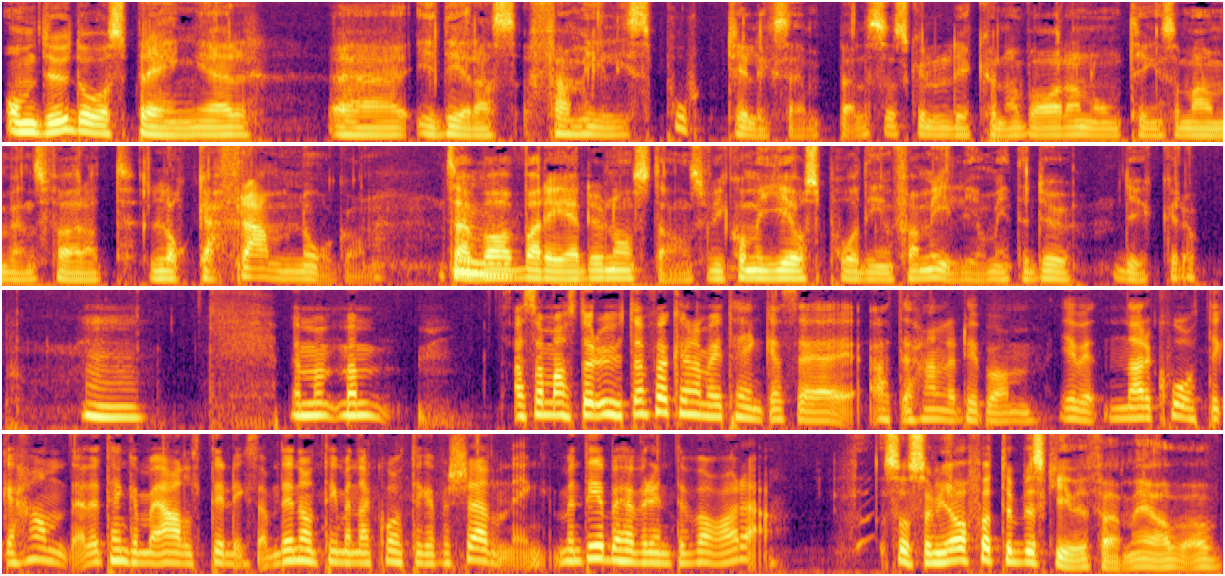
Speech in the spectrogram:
Om du då spränger eh, i deras familjsport till exempel så skulle det kunna vara någonting som används för att locka fram någon. Så här, mm. var, var, är du någonstans? Vi kommer ge oss på din familj om inte du dyker upp. Mm. Men man, man, alltså om man står utanför kan man ju tänka sig att det handlar typ om jag vet, narkotikahandel. Det tänker man alltid, liksom. det är någonting med narkotikaförsäljning. Men det behöver det inte vara. Så som jag har fått det beskrivet för mig av, av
